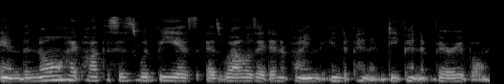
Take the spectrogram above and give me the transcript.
and the null hypothesis would be, as, as well as identifying the independent dependent variable.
